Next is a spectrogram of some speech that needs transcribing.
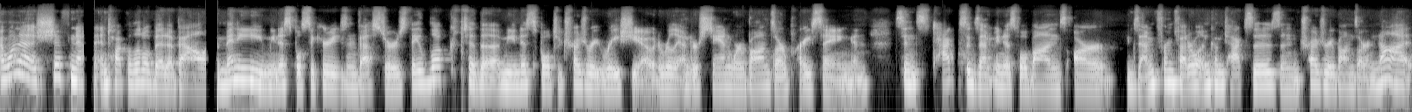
I want to shift now and talk a little bit about many municipal securities investors. They look to the municipal to treasury ratio to really understand where bonds are pricing. And since tax exempt municipal bonds are exempt from federal income taxes and treasury bonds are not,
